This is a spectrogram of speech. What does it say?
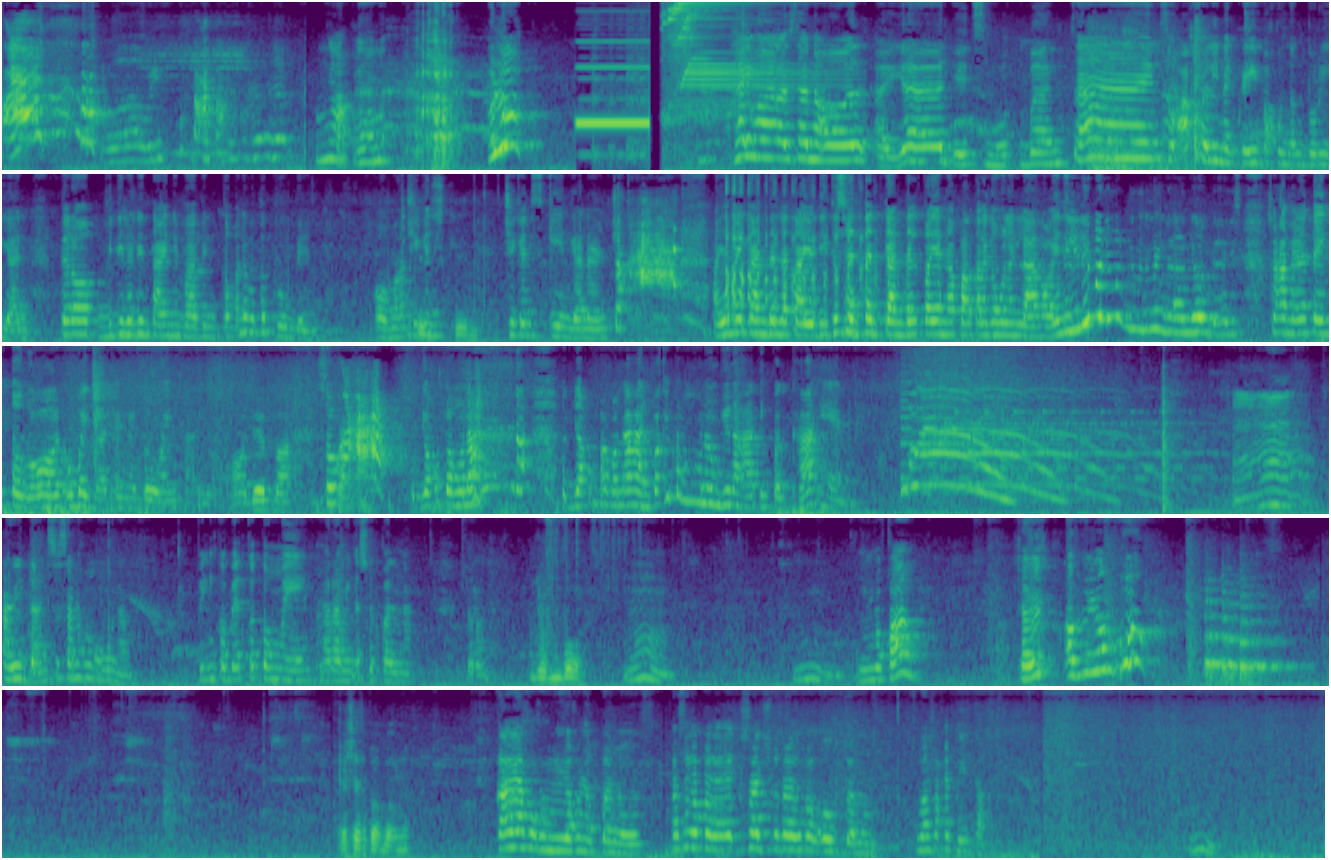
Ah! Wow, eh. Nga, yung ano. Hala! Hi mga kasana all! Ayan, it's mukbang time! So actually, nag-crave ako ng durian. Pero bidila din tayo ni Bobby nitong, ano ba to proven? Oh, mga chicken, skin. chicken skin, ganun. Tsaka, ayan, may candle na tayo dito. Scented candle pa yan na para talagang walang langaw. Ayan, nililipan naman naman naman langaw, guys. Tsaka meron tayong turon. Oh my God, ay may tuwain tayo. Oh, diba? So, ah! Huwag niyo akong pangunahan. Huwag niyo akong pangunahan. Pakita mo muna ang view ng ating pagkain. Wow! Mm. Are you done? So, sana kung una. Piling ko, bet ko tong may maraming asukal na turon. Jumbo. Mm. Mm. Ano ka? Serious? Ang ilong ko! Kasi sa baba mo. Kaya ko kung hindi ako nagpa-nose. Kasi kapag exercise ko talaga pag open, sumasakit dito. Mm.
